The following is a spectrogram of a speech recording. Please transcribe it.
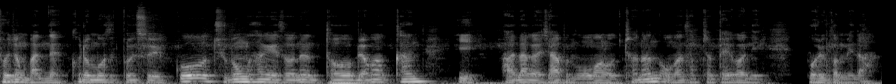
조정받는 그런 모습 볼 수 있고 주봉상에서는 더 명확한 이 바닥을 잡은 55,000원, 53,100원이 보일 겁니다.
